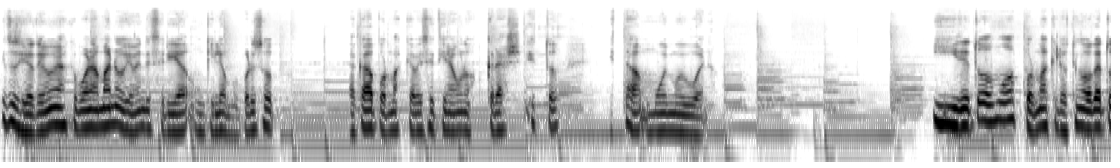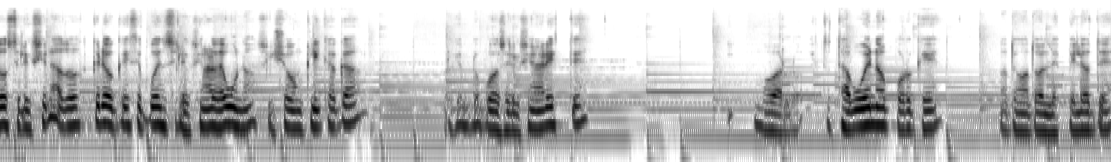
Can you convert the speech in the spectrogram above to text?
Esto si lo tenemos que poner a mano, obviamente sería un quilombo. Por eso, acá, por más que a veces tiene algunos crash, esto está muy, muy bueno. Y de todos modos, por más que los tengo acá todos seleccionados, creo que se pueden seleccionar de uno. Si yo un clic acá, por ejemplo, puedo seleccionar este y moverlo. Esto está bueno porque no tengo todo el despelote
